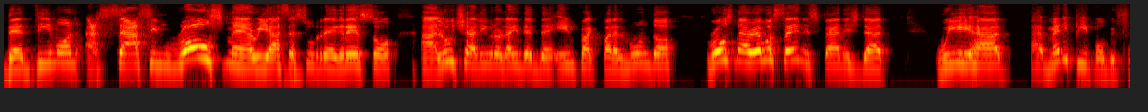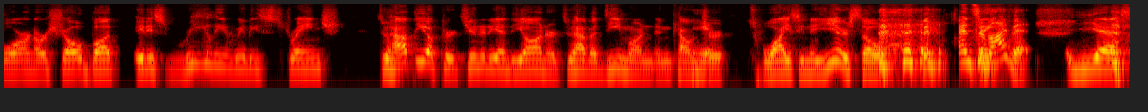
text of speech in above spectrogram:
The Demon Assassin Rosemary hace su regreso a lucha libre online desde Impact para el mundo. Rosemary, I was saying in Spanish that we had, had many people before on our show, but it is really, really strange to have the opportunity and the honor to have a demon encounter yeah. twice in a year. So and survive it. Yes.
